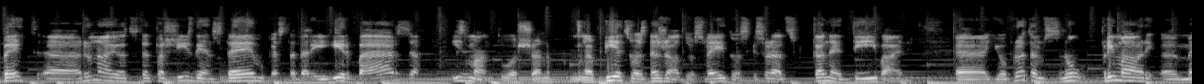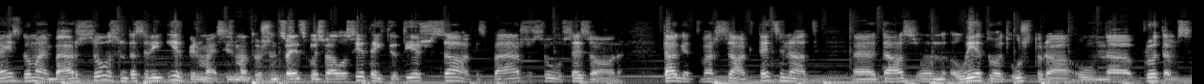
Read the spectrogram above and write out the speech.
Bet uh, runājot par šīs dienas tēmu, kas arī ir bērza izmantošana piecos dažādos veidos, kas varētu skanēt dīvaini. Uh, jo, protams, nu, primāri uh, mēs domājam bērnu sulas, un tas arī ir pirmais izmantošanas veids, ko es vēlos ieteikt, jo tieši sākas bērnu sulu sezona. Tagad var sākt tecināt uh, tās un lietot uzturā. Un, protams,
